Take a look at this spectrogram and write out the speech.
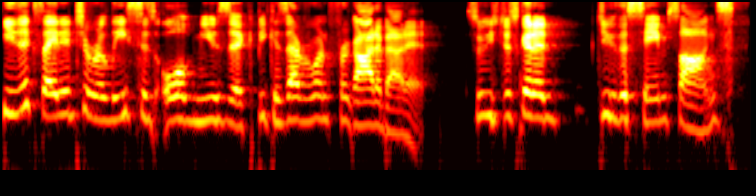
he's excited to release his old music because everyone forgot about it. So he's just gonna do the same songs.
